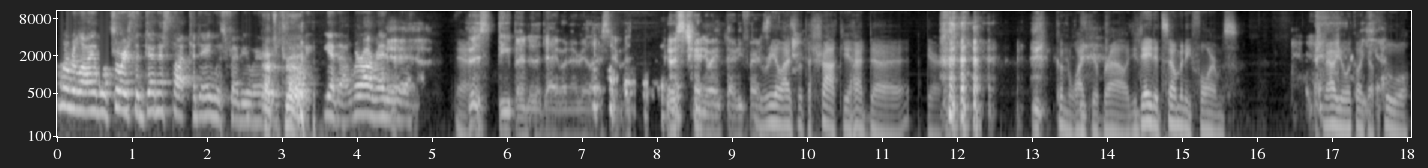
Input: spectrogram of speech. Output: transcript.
from a reliable source that Dennis thought today was February. That's so, true. you know, we're already Yeah. there. Yeah. It was deep into the day when I realized it was, it was January 31st. You realized with the shock you had uh, your, couldn't wipe your brow. You dated so many forms. Now you look like a Yeah. fool.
